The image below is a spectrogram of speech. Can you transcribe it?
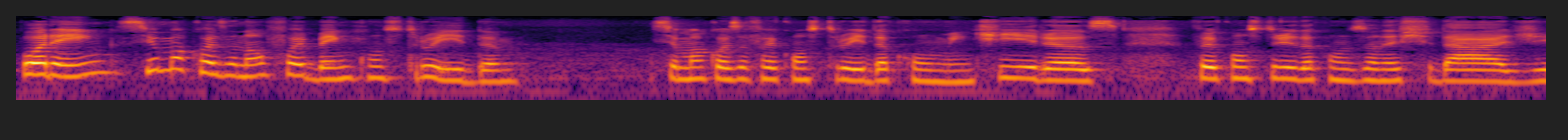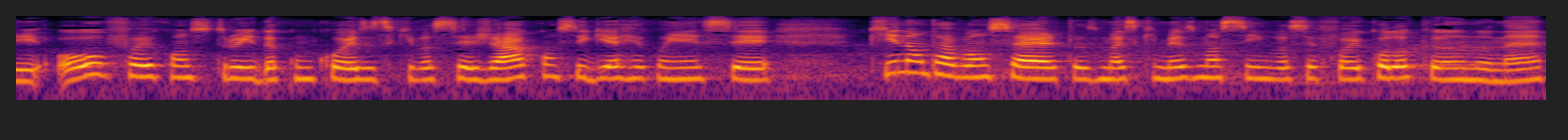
Porém, se uma coisa não foi bem construída, se uma coisa foi construída com mentiras, foi construída com desonestidade, ou foi construída com coisas que você já conseguia reconhecer que não estavam certas, mas que mesmo assim você foi colocando, né,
